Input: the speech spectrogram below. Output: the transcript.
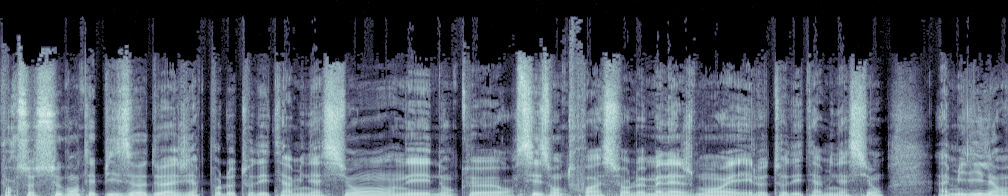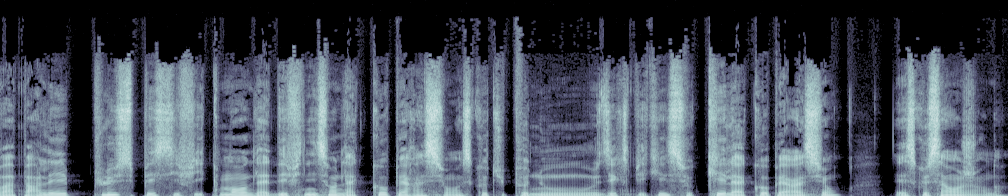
Pour ce second épisode de Agir pour l'autodétermination, on est donc euh, en saison 3 sur le management et l'autodétermination. Amélie, là, on va parler plus spécifiquement de la définition de la coopération. Est-ce que tu peux nous expliquer ce qu'est la coopération et ce que ça engendre?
